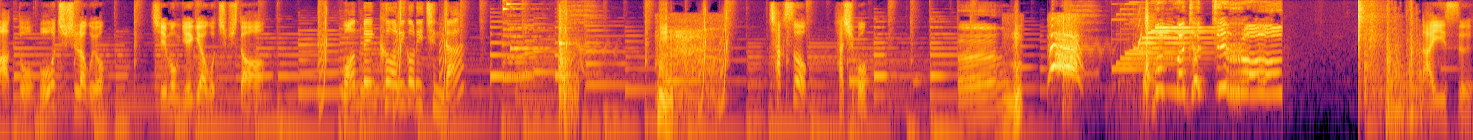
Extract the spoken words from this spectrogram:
아, 또 뭐 치실라고요? 제목 얘기하고 칩시다. one bank 어리거리 친다? 착석 하시고 음? 못 맞췄지롱! nice.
